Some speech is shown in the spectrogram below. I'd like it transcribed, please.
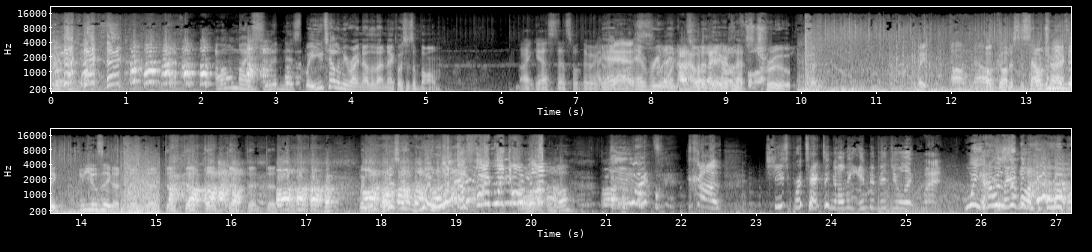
goodness. Oh my goodness. Wait, are you telling me right now that that necklace is a bomb? I guess that's what they were. Going Get everyone that's out of there. If that's for. true. But... Wait. Oh no. Oh god, it's the soundtrack. Oh, the music. The music. Wait, what is that? Wait, what the fuck? Wait, what? What? what? God, she's protecting all the individual. What? Wait, how is that not horrible?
